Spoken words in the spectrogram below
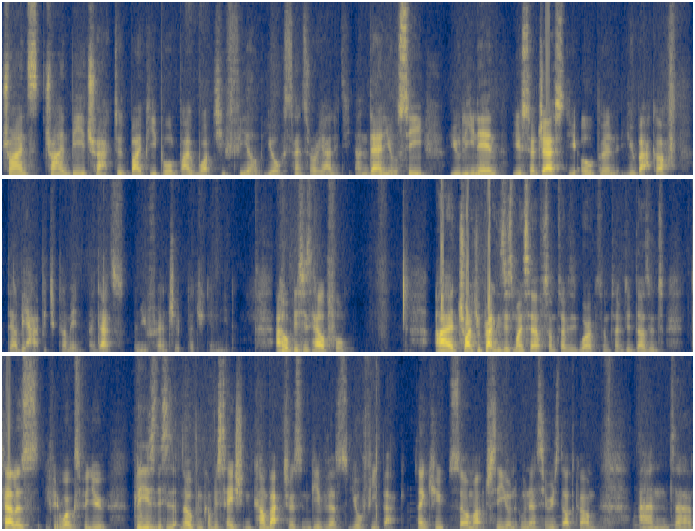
Try and, try and be attracted by people by what you feel, your reality. And then you'll see you lean in, you suggest, you open, you back off. They'll be happy to come in. And that's a new friendship that you can lead. I hope this is helpful. I try to practice this myself. Sometimes it works, sometimes it doesn't. Tell us if it works for you. Please, this is an open conversation. Come back to us and give us your feedback. Thank you so much. See you on unaseries.com and uh,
